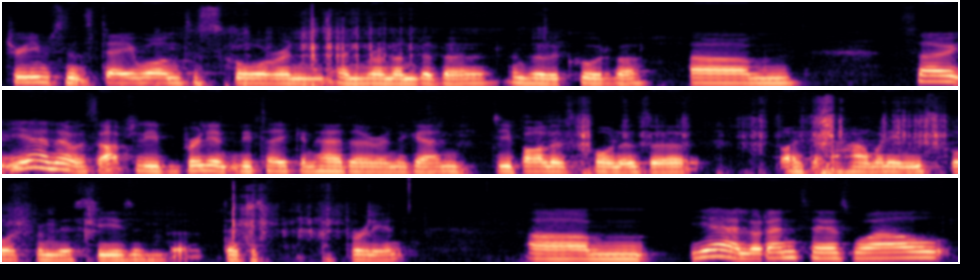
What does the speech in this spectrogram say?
dream since day one to score and, and run under the under the curva. Um, so yeah, no, it was actually brilliantly taken header. And again, Dybala's corners are I don't know how many we scored from this season, but they're just brilliant. Um, yeah, Llorente as well.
